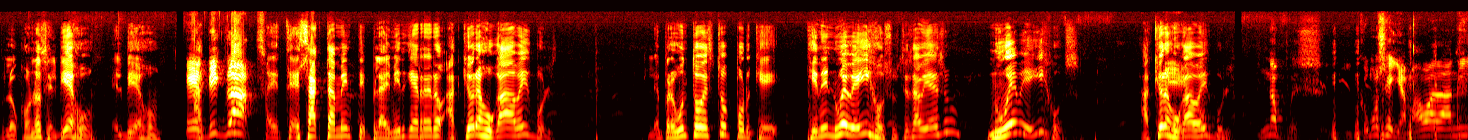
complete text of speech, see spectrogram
lo conoce el viejo, el viejo. El ¿A- Big Black. Eh, Exactamente, Vladimir Guerrero, ¿a qué hora jugaba béisbol? Le pregunto esto porque tiene nueve hijos, ¿usted sabía eso? Nueve hijos. ¿A qué hora Eh, jugaba béisbol? No, pues, ¿cómo se llamaba Dani?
